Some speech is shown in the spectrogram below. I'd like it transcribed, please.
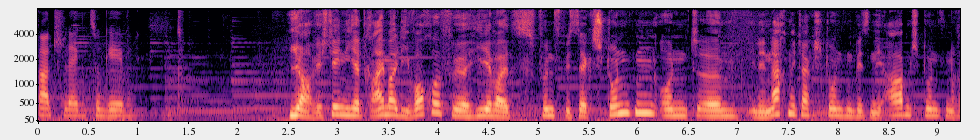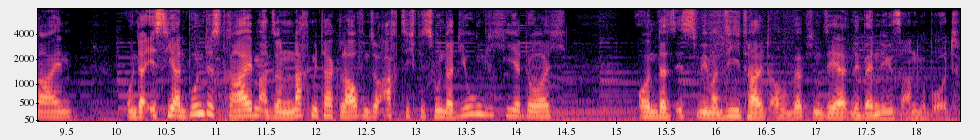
Ratschläge zu geben. Ja, wir stehen hier dreimal die Woche für jeweils fünf bis sechs Stunden und ähm, in den Nachmittagsstunden bis in die Abendstunden rein. Und da ist hier ein buntes Treiben. An so einem Nachmittag laufen so 80 bis 100 Jugendliche hier durch. Und das ist, wie man sieht, halt auch wirklich ein sehr lebendiges Angebot.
